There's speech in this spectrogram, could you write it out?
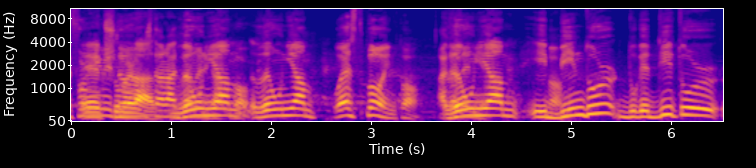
e formimit të ushtarakëve. Dhe unë jam, po. dhe unë jam West Point, po. Dhe unë jam i po. bindur duke ditur,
